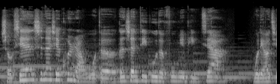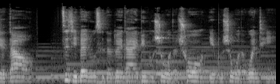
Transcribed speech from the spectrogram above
首先是那些困扰我的根深蒂固的负面评价。我了解到自己被如此的对待，并不是我的错，也不是我的问题，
